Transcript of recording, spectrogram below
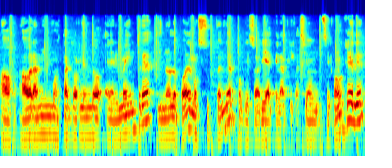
ahora mismo está corriendo en el main thread y no lo podemos suspender porque eso haría que la aplicación se congele.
